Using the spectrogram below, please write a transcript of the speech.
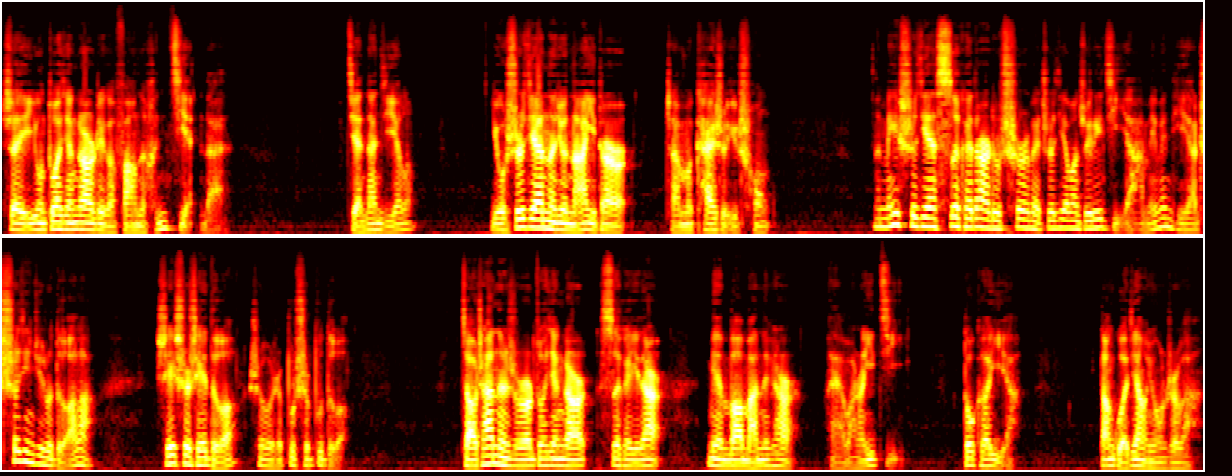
所以用多香膏这个方子很简单，简单极了。有时间呢，就拿一袋儿，咱们开水一冲。那没时间，撕开袋儿就吃呗，直接往嘴里挤呀，没问题啊，吃进去就得了。谁吃谁得，是不是？不吃不得。早餐的时候，多香膏撕开一袋，面包、馒头片儿，哎，往上一挤，都可以啊，当果酱用是吧？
